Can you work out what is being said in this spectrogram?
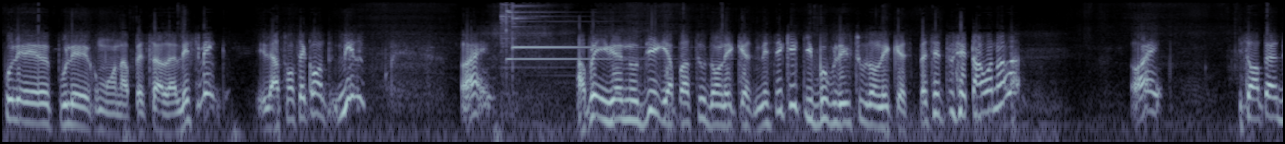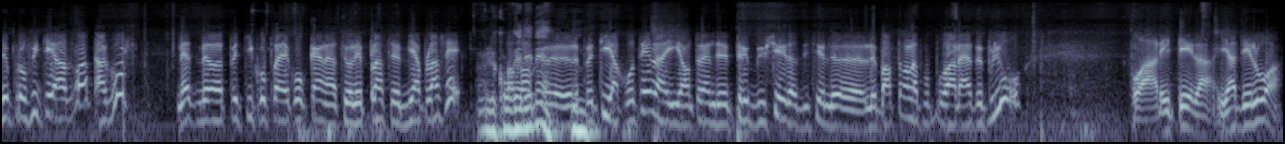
pour les, pour les, comment on appelle ça, là, les SMIC. Il a 150 000. Ouais. Après, ils viennent nous dire qu'il n'y a pas de sous dans les caisses. Mais c'est qui qui bouffe les sous dans les caisses? Ben, C'est tous ces tawanas-là. Ouais. Ils sont en train de profiter à droite, à gauche, mettre leurs petits copains et coquins là, sur les places bien placées. Le congrès des Le Mm. petit à côté, là, il est en train de trébucher là, le, le bâton là, pour pouvoir aller un peu plus haut. faut arrêter là. Il y a des lois.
